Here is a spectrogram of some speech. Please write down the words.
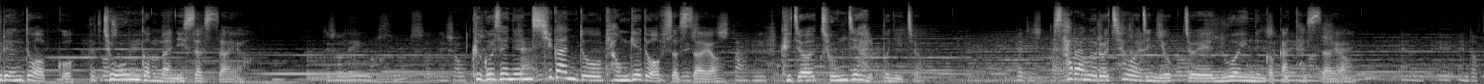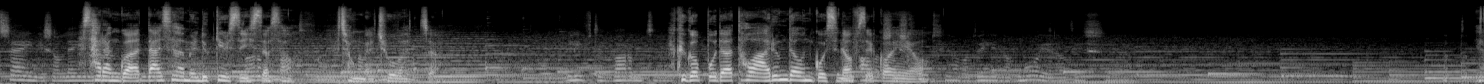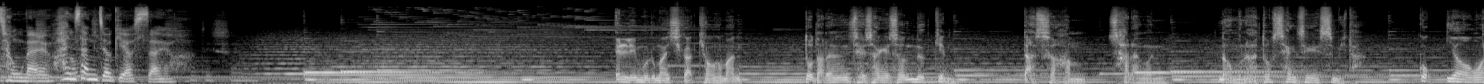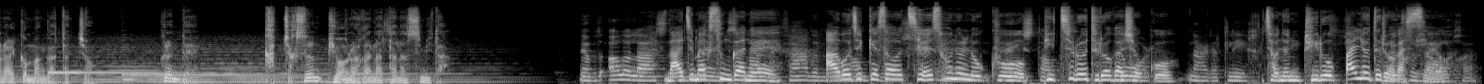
불행도 없고 좋은 것만 있었어요. 그곳에는 시간도 경계도 없었어요. 그저 존재할 뿐이죠. 사랑으로 채워진 욕조에 누워 있는 것 같았어요. 사랑과 따스함을 느낄 수 있어서 정말 좋았죠. 그것보다 더 아름다운 곳은 없을 거예요. 정말 환상적이었어요. 엘리 무르만 씨가 경험한 또 다른 세상에서 느낀 따스함, 사랑은 너무나도 생생했습니다. 꼭 영원할 것만 같았죠. 그런데 갑작스런 변화가 나타났습니다. 마지막 순간에 아버지께서 제 손을 놓고 빛으로 들어가셨고 저는 뒤로 빨려 들어갔어요.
